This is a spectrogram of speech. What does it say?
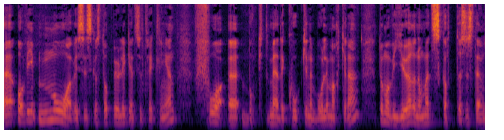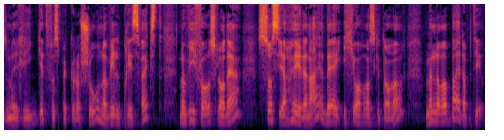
Eh, og vi må, hvis vi skal stoppe ulikhetsutviklingen, få eh, bukt med det kokende boligmarkedet. Da må vi gjøre noe med et skattesystem som er rigget for spekulasjon og vill prisvekst. Når vi foreslår det, så sier Høyre nei. Det er jeg ikke overrasket over. Men når Arbeiderpartiet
